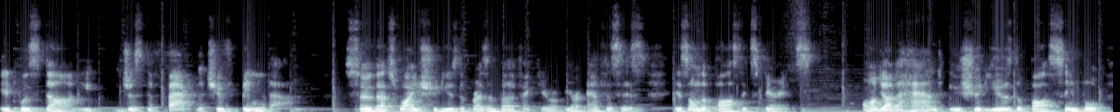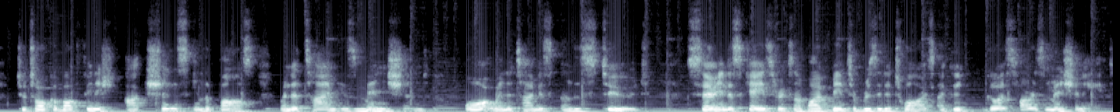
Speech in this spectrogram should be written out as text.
it was done. You, just the fact that you've been there. So that's why you should use the present perfect. Your, your emphasis is on the past experience. On the other hand, you should use the past simple to talk about finished actions in the past when the time is mentioned or when the time is understood. So, in this case, for example, I've been to Brazil twice. I could go as far as mentioning it.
